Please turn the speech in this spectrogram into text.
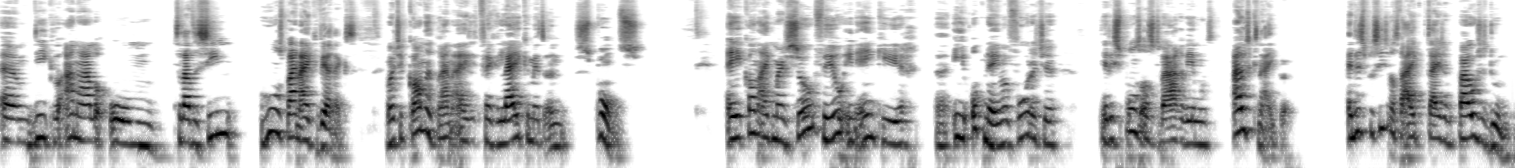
um, die ik wil aanhalen om te laten zien hoe ons brein eigenlijk werkt. Want je kan het brein eigenlijk vergelijken met een spons. En je kan eigenlijk maar zoveel in één keer uh, in je opnemen voordat je ja, die spons als het ware weer moet uitknijpen. En dit is precies wat we eigenlijk tijdens een pauze doen.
